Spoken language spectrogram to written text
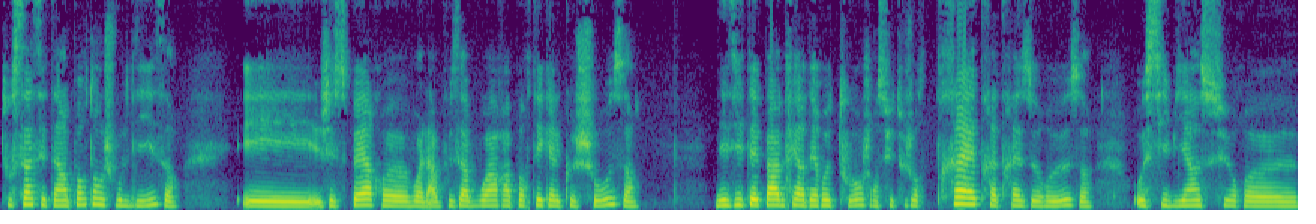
tout ça, c'était important que je vous le dise. Et j'espère euh, voilà, vous avoir apporté quelque chose. N'hésitez pas à me faire des retours, j'en suis toujours très très très heureuse, aussi bien sur euh,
